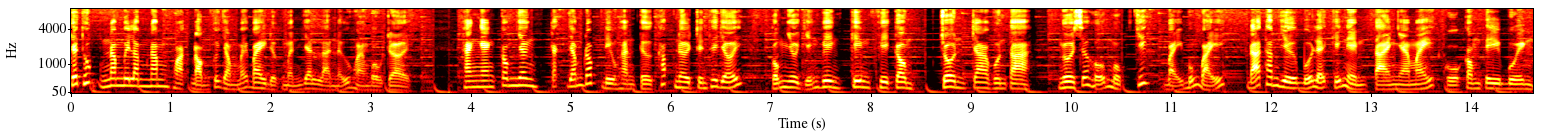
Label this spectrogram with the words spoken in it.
kết thúc 55 năm hoạt động của dòng máy bay được mệnh danh là nữ hoàng bầu trời. Hàng ngàn công nhân, các giám đốc điều hành từ khắp nơi trên thế giới, cũng như diễn viên Kim Phi Công, John Travolta, người sở hữu một chiếc 747, đã tham dự buổi lễ kỷ niệm tại nhà máy của công ty Boeing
